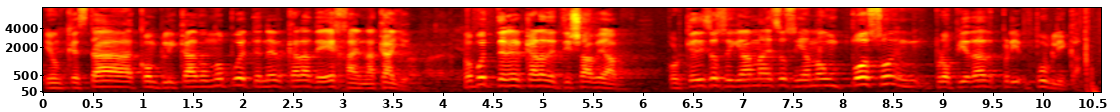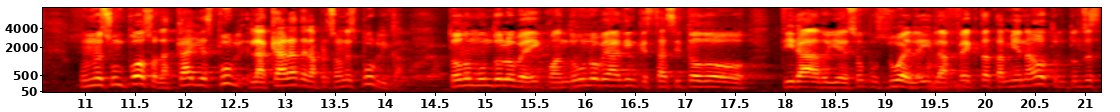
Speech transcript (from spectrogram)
y aunque está complicado, no puede tener cara de eja en la calle, no puede tener cara de Tisha B'Av. ¿Por qué eso se llama? Eso se llama un pozo en propiedad pública. Uno es un pozo, la calle es pública, la cara de la persona es pública todo mundo lo ve y cuando uno ve a alguien que está así todo tirado y eso, pues duele y le afecta también a otro. Entonces,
